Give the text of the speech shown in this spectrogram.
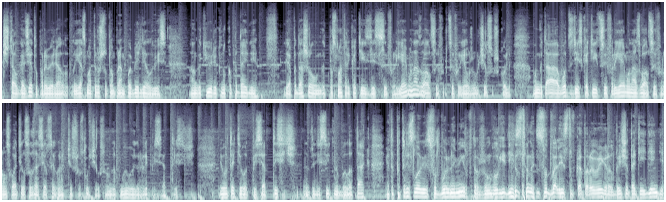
читал газету, проверял. Я смотрю, что он прям побелел весь. Он говорит, Юрик, ну-ка подойди. Я подошел, он говорит, посмотри, какие здесь цифры. Я ему назвал цифры, цифры, я уже учился в школе. Он говорит, а вот здесь какие цифры? Я ему назвал цифры. Он схватился за сердце. Я говорю, ты что случилось? Он говорит, мы выиграли 50 тысяч. И вот эти вот 50 тысяч, это действительно было так. Это потрясло весь футбольный мир, потому что он был единственный из футболистов, который выиграл. Да еще такие деньги.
